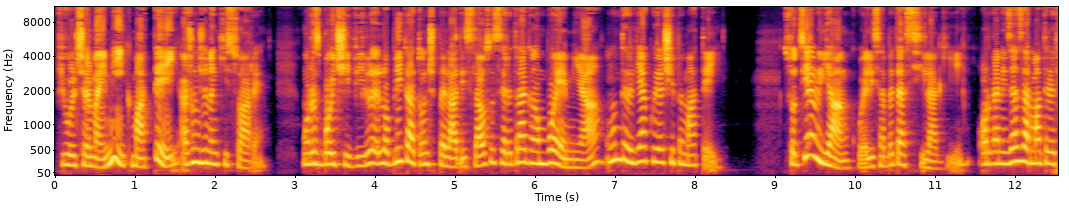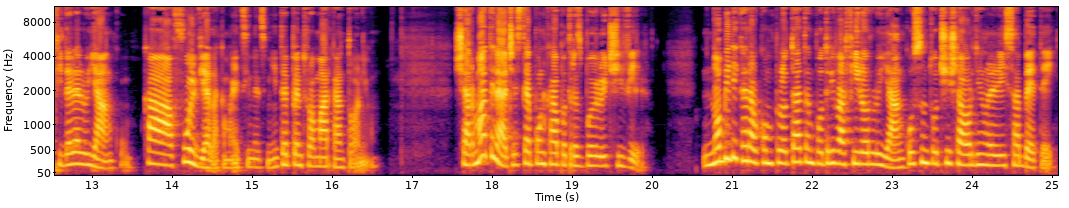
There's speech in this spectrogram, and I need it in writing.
Fiul cel mai mic, Matei, ajunge în închisoare. Un război civil îl obligă atunci pe Ladislau să se retragă în Boemia, unde îl ia cu el și pe Matei. Soția lui Iancu, Elisabeta Silaghi, organizează armatele fidele lui Iancu, ca Fulvia, dacă mai țineți minte, pentru Marc Antoniu. Și armatele acestea pun capăt războiului civil. Nobilii care au complotat împotriva fiilor lui Iancu sunt uciși la ordinul Elisabetei.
